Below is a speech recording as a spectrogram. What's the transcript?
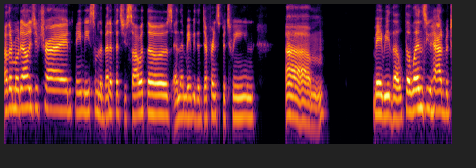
other modalities you've tried, maybe some of the benefits you saw with those, and then maybe the difference between um maybe the the lens you had bet-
